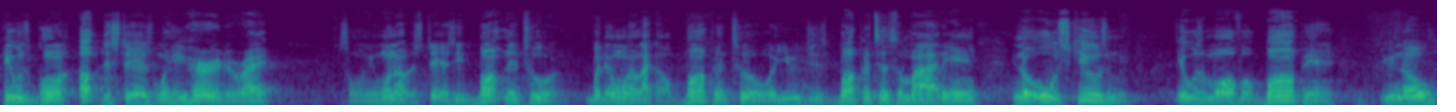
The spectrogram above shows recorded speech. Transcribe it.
he was going up the stairs when he heard her, right? So when he went up the stairs, he bumped into her. But it wasn't like a bump into her where you just bump into somebody and, you know, ooh, excuse me. It was more of a bump and, you know,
